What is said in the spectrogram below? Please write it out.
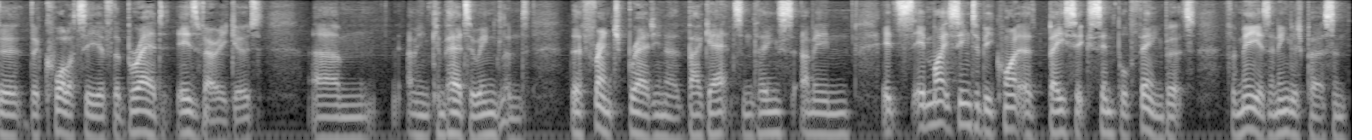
the, the quality of the bread is very good. Um, I mean, compared to England, the French bread, you know, baguettes and things. I mean, it's it might seem to be quite a basic, simple thing, but for me as an English person,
